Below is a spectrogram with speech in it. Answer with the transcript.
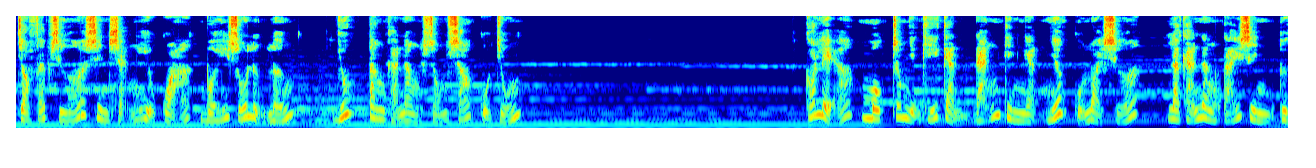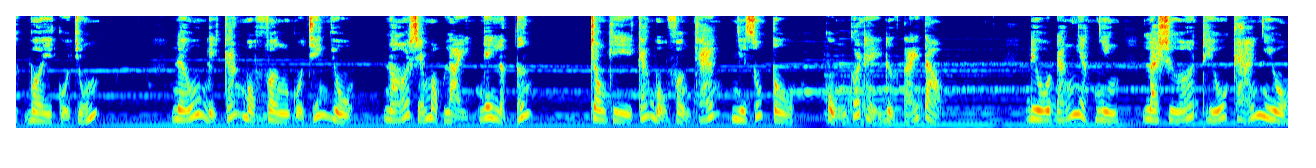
cho phép sứa sinh sản hiệu quả với số lượng lớn, giúp tăng khả năng sống sót của chúng. Có lẽ một trong những khía cạnh đáng kinh ngạc nhất của loài sứa là khả năng tái sinh tuyệt vời của chúng. Nếu bị cắt một phần của chiếc dù, nó sẽ mọc lại ngay lập tức, trong khi các bộ phận khác như xúc tu cũng có thể được tái tạo. Điều đáng ngạc nhiên là sứa thiếu khá nhiều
